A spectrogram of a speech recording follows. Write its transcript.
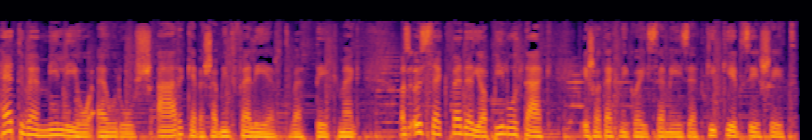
70 millió eurós ár kevesebb, mint felért vették meg. Az összeg fedeli a pilóták és a technikai személyzet kiképzését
